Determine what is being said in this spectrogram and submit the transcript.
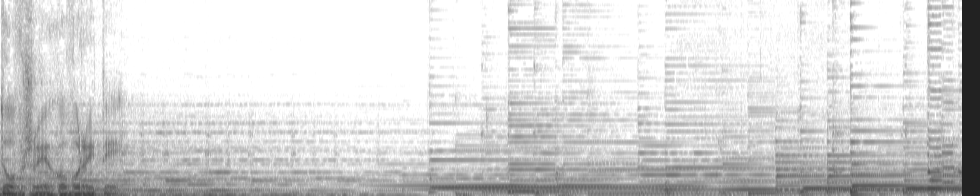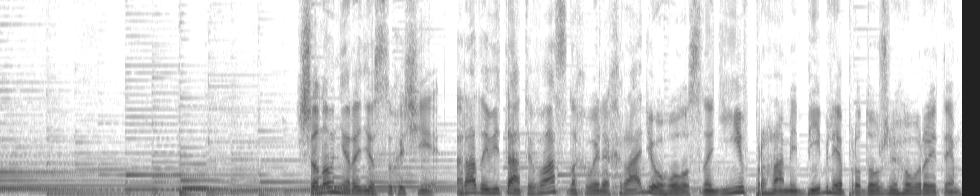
продовжує говорити. Шановні радіослухачі, радий вітати вас на хвилях радіо Голос Надії в програмі Біблія продовжує говорити.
